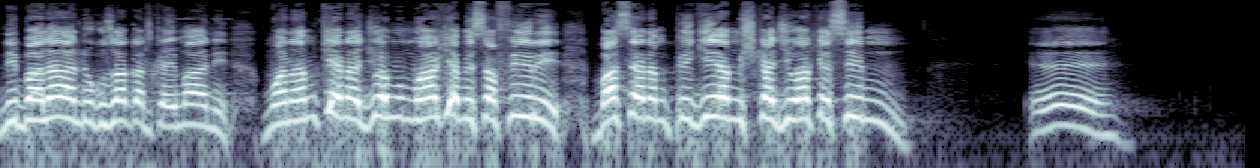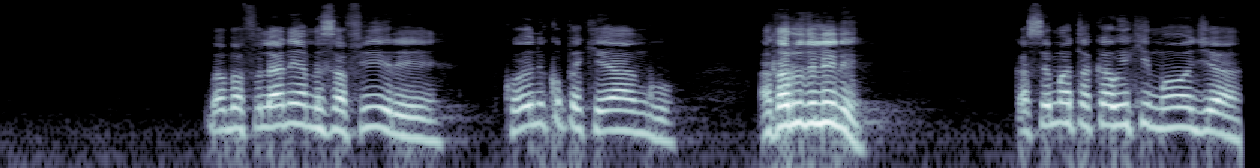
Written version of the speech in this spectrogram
Ni balaa ndugu zao katika imani. Mwanamke anajua mume wake amesafiri basi anampigia mshikaji wake simu. E, baba fulani amesafiri kwa hiyo niko peke yangu. Atarudi lini? Kasema atakaa wiki moja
